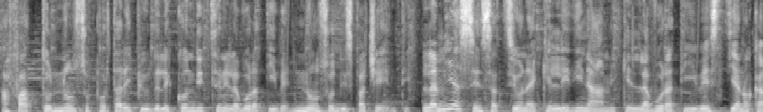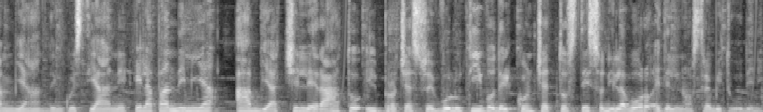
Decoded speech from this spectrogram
ha fatto non sopportare più delle condizioni lavorative non soddisfacenti. La mia sensazione è che le dinamiche lavorative stiano cambiando in questi anni e la pandemia abbia accelerato il processo evolutivo del concetto stesso di lavoro e delle nostre abitudini.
